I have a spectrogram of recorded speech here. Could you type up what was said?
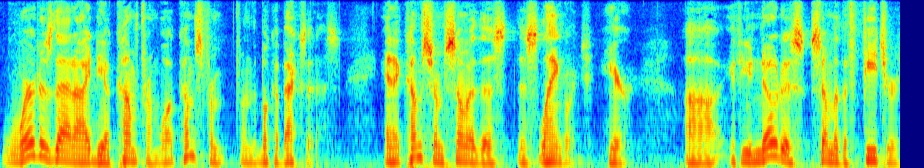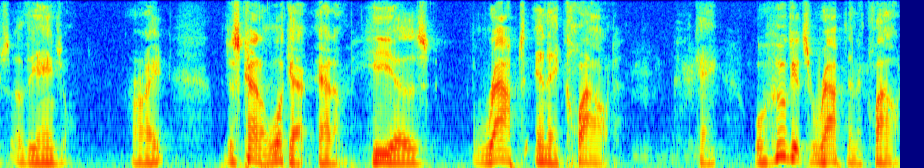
where does that idea come from? Well, it comes from, from the book of Exodus. And it comes from some of this, this language here. Uh, if you notice some of the features of the angel, all right, just kind of look at, at him. He is wrapped in a cloud. Okay. Well, who gets wrapped in a cloud?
